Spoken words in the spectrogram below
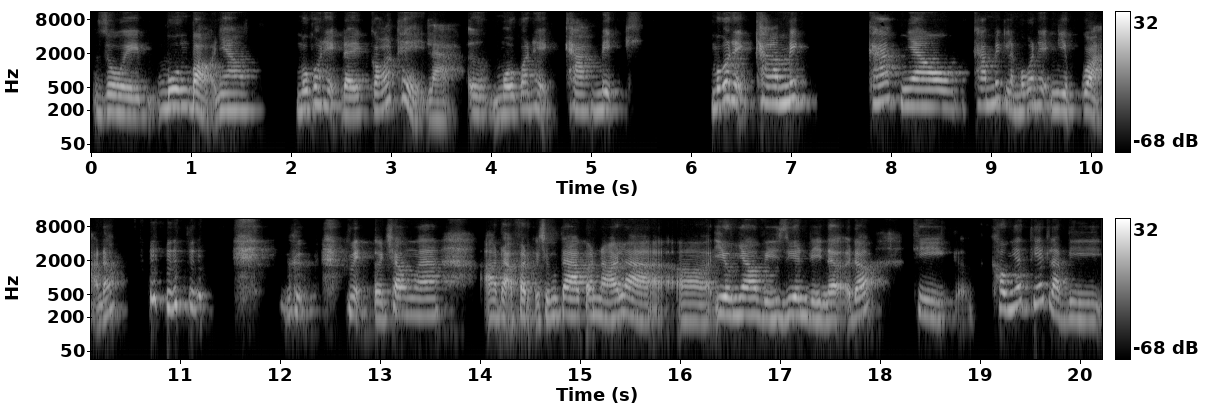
rồi buông bỏ nhau mối quan hệ đấy có thể là ở mối quan hệ karmic. Mối quan hệ karmic khác nhau karmic là mối quan hệ nghiệp quả đó. Ở trong uh, đạo Phật của chúng ta có nói là uh, yêu nhau vì duyên vì nợ đó. Thì không nhất thiết là vì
